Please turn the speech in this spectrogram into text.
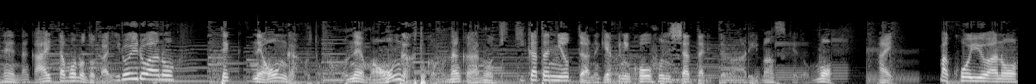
ね、なんかああいったものとか、いろいろあの、て、ね、音楽とかもね、まあ音楽とかもなんかあの、聴き方によってはね、逆に興奮しちゃったりっていうのはありますけども、はい。まあこういうあの、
